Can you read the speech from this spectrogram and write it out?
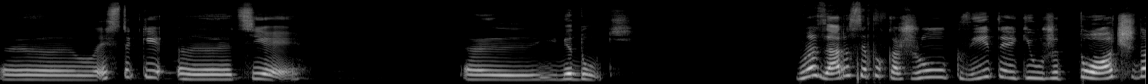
Е, листики е, цієї е, медунки. Ну, а зараз я покажу квіти, які вже точно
